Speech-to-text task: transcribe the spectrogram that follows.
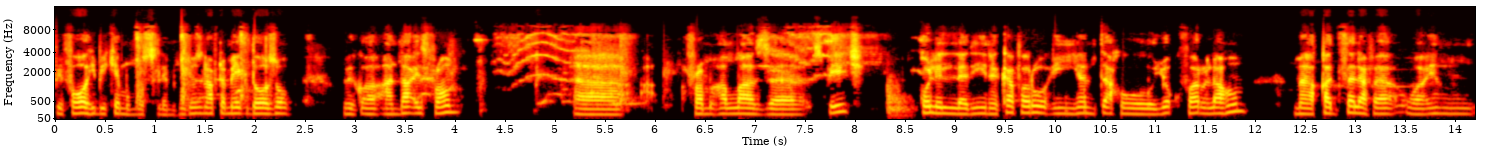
before he became a Muslim. He doesn't have to make those up, because, and that is from uh, from Allah's uh, speech. قل الذين كفروا إن ينتهوا يغفر لهم ما قد سلف وإن,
